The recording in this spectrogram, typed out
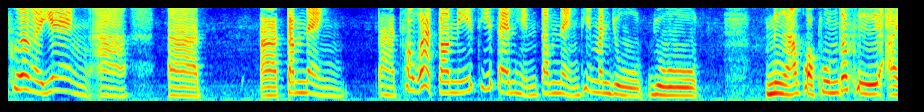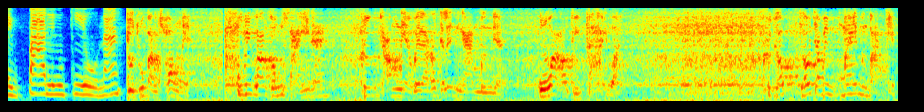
เพื่อแย่งอ่าอ่าอ่าตำแหน่งอ่าเพราะว่าตอนนี้ที่แซนเห็นตำแหน่งที่มันอยู่อยู่เหนือกว่าคุณก็คือไอ้ปาลิวกิวนะยูทูบบางช่องเนี่ย กูมีความสงสัยนะ คือกรรมเนี่ยเวลาเขาจะเล่นงานมึงเนี่ยกูว่าเอาถึงตายว่ะ คือเขาเขาจะไม่ไม่ให้มึงบาดเจ็บ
